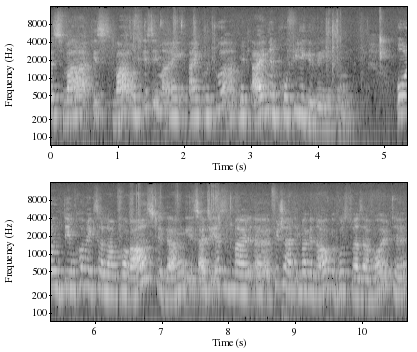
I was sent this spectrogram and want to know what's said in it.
es war, ist, war und ist immer ein, Kulturamt mit eigenem Profil gewesen. Und dem Comic-Salon vorausgegangen ist, also erstens mal, Fischer hat immer genau gewusst, was er wollte.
